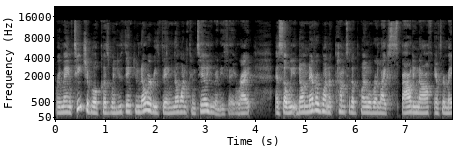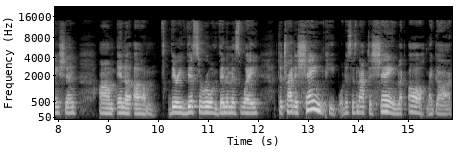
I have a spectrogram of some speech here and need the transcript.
remain teachable, because when you think you know everything, no one can tell you anything, right? And so we don't never want to come to the point where we're like spouting off information um, in a um, very visceral and venomous way to try to shame people. This is not to shame, like, oh my God,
